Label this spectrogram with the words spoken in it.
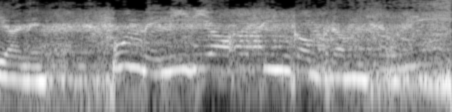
Un delirio sin compromiso.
